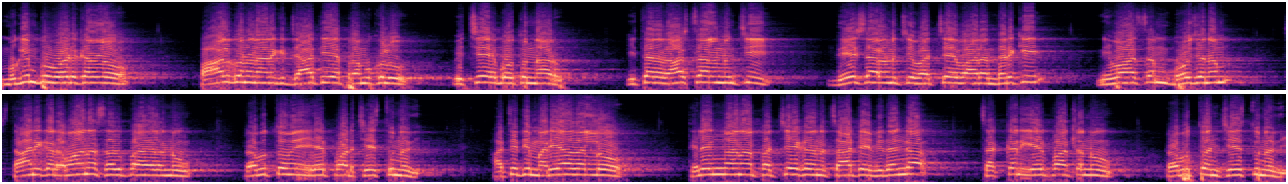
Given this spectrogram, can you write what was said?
ముగింపు వేడుకలలో పాల్గొనడానికి జాతీయ ప్రముఖులు విచ్చేయబోతున్నారు. ఇతర రాష్ట్రాల నుంచి దేశాల నుంచి వచ్చే వారందరికీ నివాసం భోజనం స్థానిక రవాణా సదుపాయాలను ప్రభుత్వమే ఏర్పాటు చేస్తున్నది. అతిథి మర్యాదల్లో తెలంగాణ ప్రత్యేకతను చాటే విధంగా చక్కని ఏర్పాట్లను ప్రభుత్వం చేస్తున్నది.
